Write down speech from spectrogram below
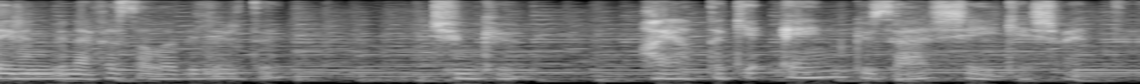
derin bir nefes alabilirdi. Çünkü hayattaki en güzel şeyi keşfetti.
